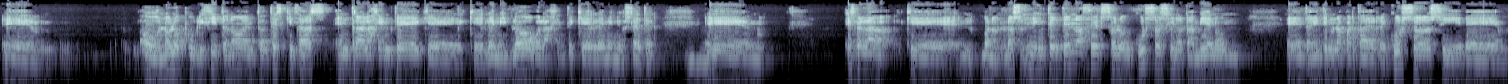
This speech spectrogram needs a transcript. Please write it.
Eh, o no lo publicito, ¿no? Entonces quizás entra la gente que, lee mi blog o la gente que lee mi newsletter. eh, es verdad que, bueno, no, intenté no hacer solo un curso, sino también un, eh, también tiene una apartado de recursos y de,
